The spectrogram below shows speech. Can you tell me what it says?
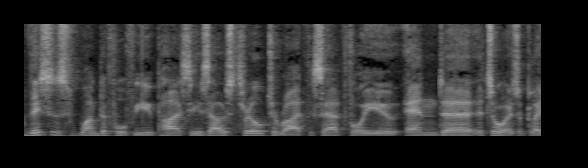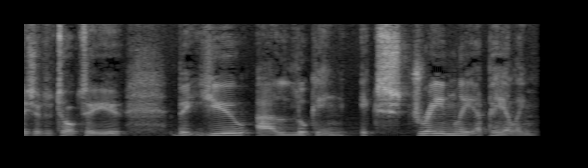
This is wonderful for you, Pisces. I was thrilled to write this out for you, and uh, it's always a pleasure to talk to you. But you are looking extremely appealing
